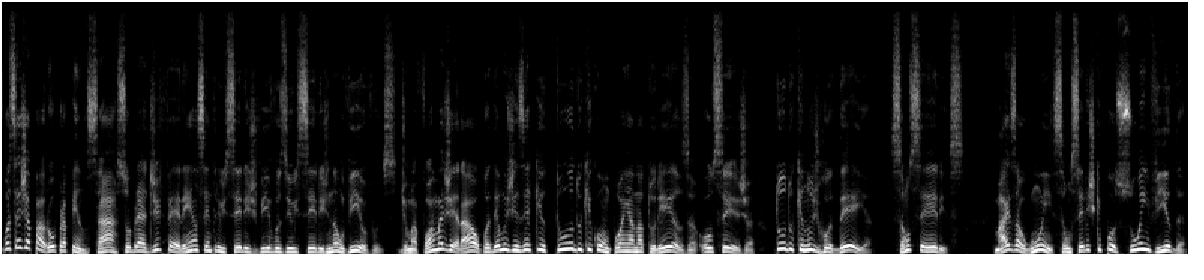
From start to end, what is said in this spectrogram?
Você já parou para pensar sobre a diferença entre os seres vivos e os seres não vivos? De uma forma geral, podemos dizer que tudo que compõe a natureza, ou seja, tudo que nos rodeia, são seres. Mas alguns são seres que possuem vida,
